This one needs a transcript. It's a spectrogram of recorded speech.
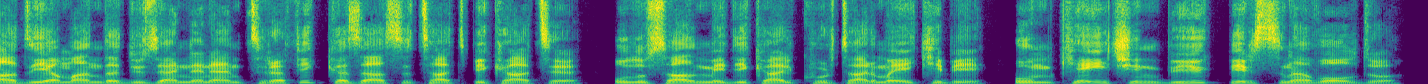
Adıyaman'da düzenlenen trafik kazası tatbikatı, Ulusal Medikal Kurtarma Ekibi, UMKE için büyük bir sınav oldu.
